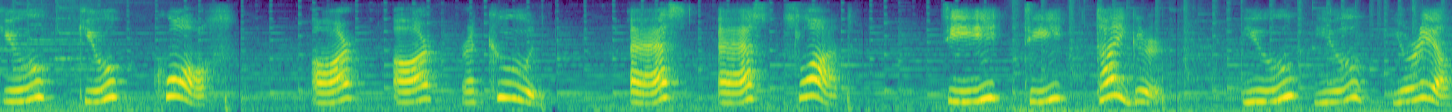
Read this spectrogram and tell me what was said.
Q, Q, quoth. R, R, raccoon. S, S, sloth T, T, tiger. U, U, urial.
